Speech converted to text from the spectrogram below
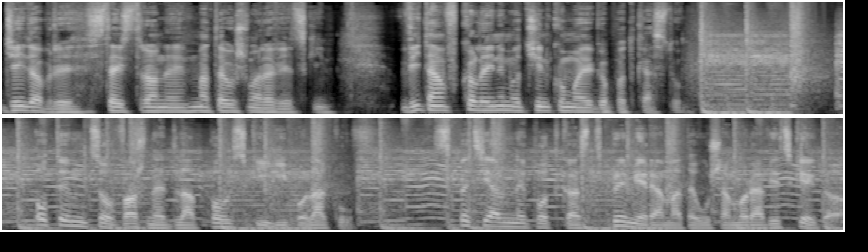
Dzień dobry, z tej strony Mateusz Morawiecki. Witam w kolejnym odcinku mojego podcastu. O tym, co ważne dla Polski i Polaków. Specjalny podcast premiera Mateusza Morawieckiego.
